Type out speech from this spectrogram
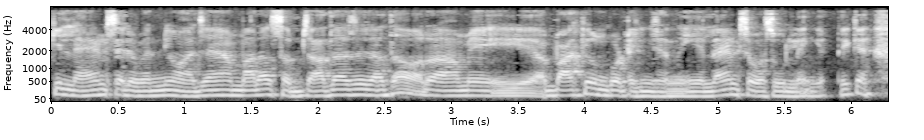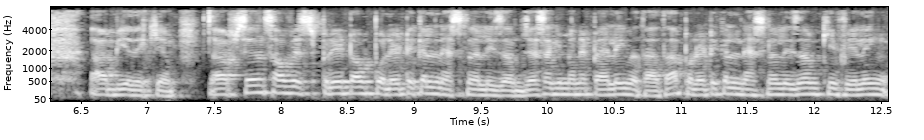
कि लैंड से रेवेन्यू आ जाए हमारा सब ज़्यादा से ज़्यादा और हमें बाकी उनको टेंशन नहीं है। लैंड से वसूल लेंगे, ठीक है? अब ये देखिए absence of spirit of political nationalism जैसा कि मैंने पहले ही बताया था पोलिटिकल नेशनलिज्म की फीलिंग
